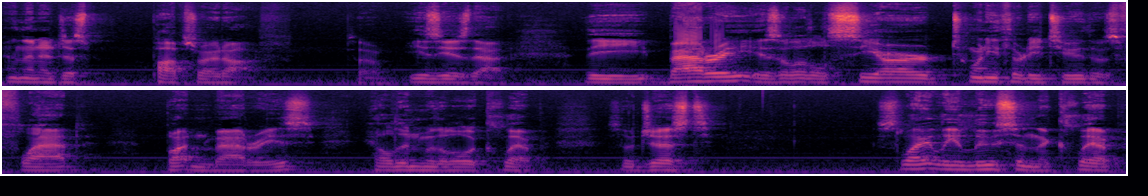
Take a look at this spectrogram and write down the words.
And then it just pops right off. So easy as that. The battery is a little CR2032, those flat button batteries, held in with a little clip. So just slightly loosen the clip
